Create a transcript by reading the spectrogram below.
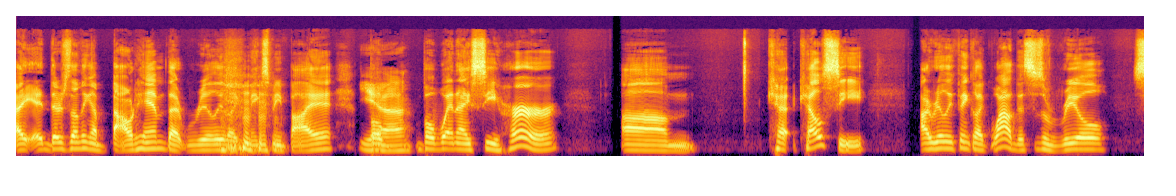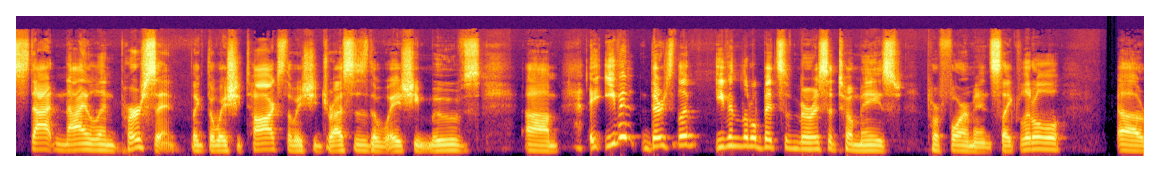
I, there's nothing about him that really like makes me buy it. yeah. But, but when I see her, um, Ke- Kelsey, I really think like, wow, this is a real Staten Island person. Like the way she talks, the way she dresses, the way she moves. Um, even there's li- even little bits of Marisa Tomei's performance, like little uh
